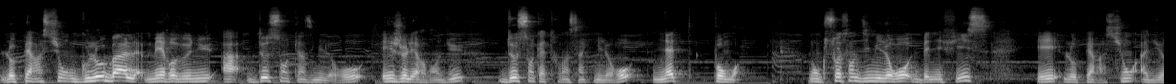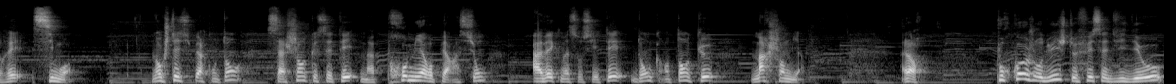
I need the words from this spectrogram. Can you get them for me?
l'opération globale m'est revenue à 215 000 euros et je l'ai revendu 285 000 euros net pour moi. Donc 70 000 euros de bénéfices et l'opération a duré 6 mois. Donc j'étais super content, sachant que c'était ma première opération avec ma société, donc en tant que marchand de biens. Alors, pourquoi aujourd'hui je te fais cette vidéo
